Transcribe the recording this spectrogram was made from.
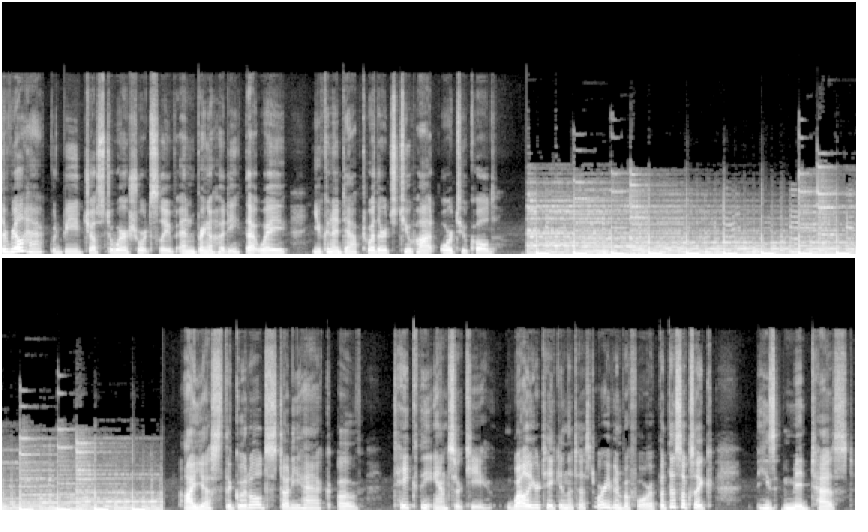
The real hack would be just to wear a short sleeve and bring a hoodie. That way you can adapt whether it's too hot or too cold. Ah, yes, the good old study hack of take the answer key while you're taking the test or even before. But this looks like he's mid test.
